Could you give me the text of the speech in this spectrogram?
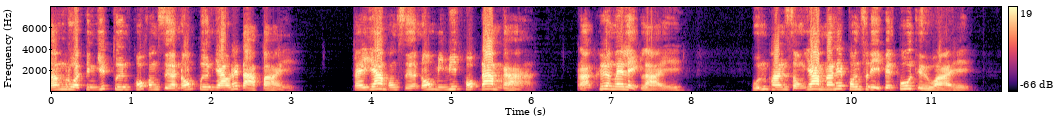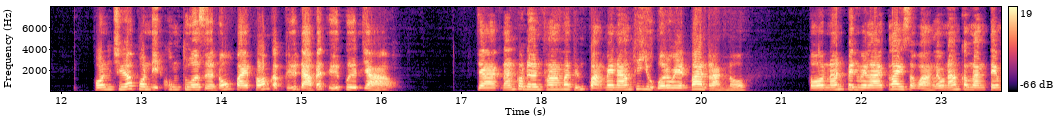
ตำรวจจึงยึดปืนพกของเสือโน้มปืนยาวและดาบไป ในย่ามของเสือโน้มมีมีดพกด้ามงาพระเครื่องและเหล็กไหล ขุนพันส่งย่ามนั้นให้พลสริเป็นผู้ถือไว้ พลเชื้อพลดิดคุมตัวเสือโน้มไปพร้อมกับถือดาบและถือปืนยาว จากนั้นก็เดินทางมาถึงฝั่งแม่น้ำที่อยู่บริเวณบ้านรังนก ตอนนั้นเป็นเวลาใกล้สว่างแล้วน้ำกำลังเต็ม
